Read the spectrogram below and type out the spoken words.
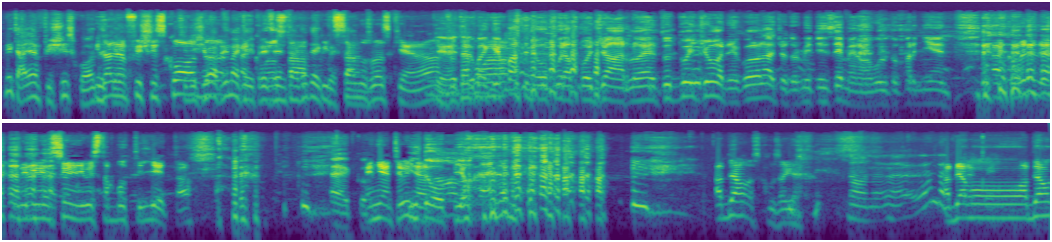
L'Italian Fishing Squad. Italian Fishing Squad. si diceva prima che hai Ecco, lo presentato sta te pizzando quest'anno. sulla schiena. Eh, da qualche parte devo pure appoggiarlo, eh. Due giorni e quello là ci ho dormito insieme e non ho voluto fare niente. Ecco, vedete le dimensioni di questa bottiglietta? Ecco, E niente, il quindi doppio. No. abbiamo, scusa, che- no, no, no, abbiamo, abbiamo,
